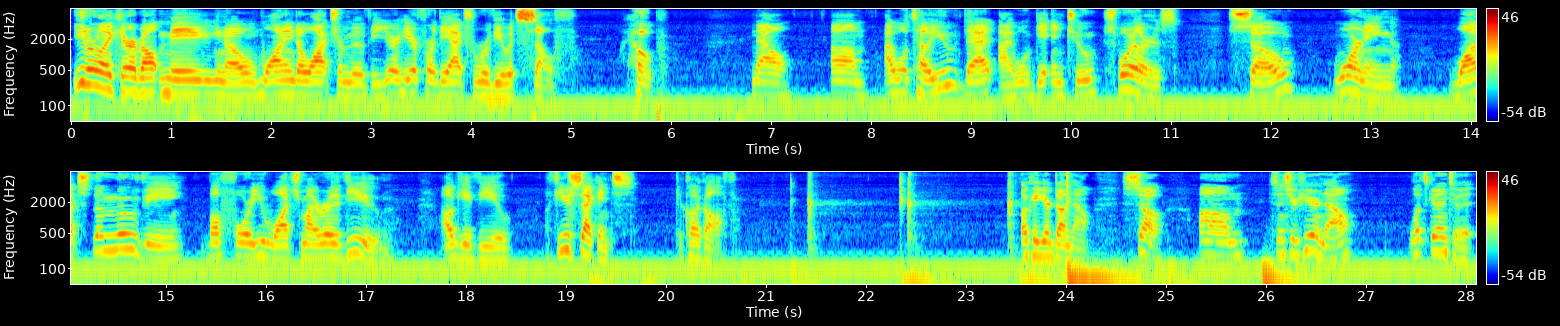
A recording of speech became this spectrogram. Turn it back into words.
you don't really care about me, you know, wanting to watch a movie. You're here for the actual review itself. I hope. Now, um, I will tell you that I will get into spoilers. So, warning, watch the movie before you watch my review. I'll give you a few seconds to click off. Okay, you're done now. So, um, since you're here now, let's get into it.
